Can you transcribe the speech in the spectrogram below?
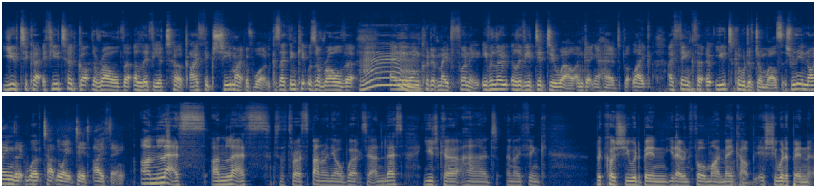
Utica, if you had got the role that Olivia took, I think she might have won because I think it was a role that hmm. anyone could have made funny. Even though Olivia did do well, I'm getting ahead, but like I think that uh, Utica would have done well. So it's really annoying that it worked out the way it did. I think. Unless, unless, to throw a spanner in the old works here, unless Utica had, and I think because she would have been, you know, in full mind makeup, she would have been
